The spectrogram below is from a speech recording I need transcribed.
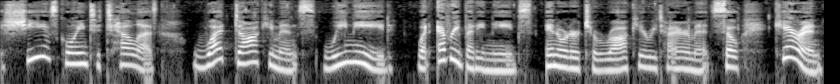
she is going to tell us what documents we need, what everybody needs in order to rock your retirement. So, Karen,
